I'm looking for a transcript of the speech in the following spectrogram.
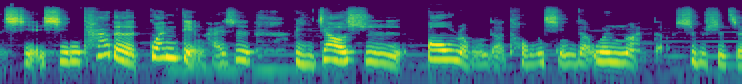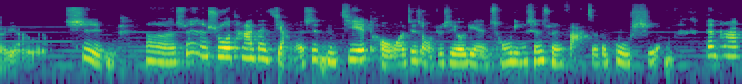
血腥。他的观点还是比较是包容的、同情的、温暖的，是不是这样呢？是，呃，虽然说他在讲的是街头啊这种就是有点丛林生存法则的故事，但他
